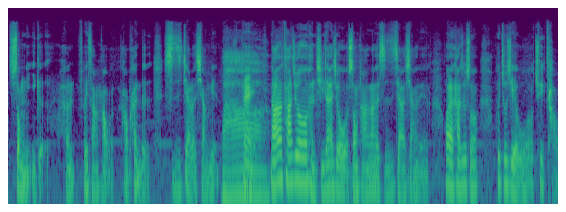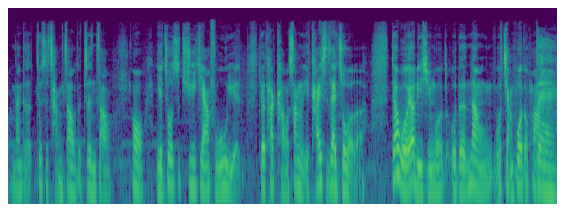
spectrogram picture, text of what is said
送你一个很非常好好看的十字架的项链。哇！对，然后他就很期待，就我送他那个十字架的项链。后来他就说：“慧珠姐，我去考那个就是长照的证照哦，也做是居家服务员。”就他考上了，也开始在做了。只要我要履行我的我的那种我讲过的话，对，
